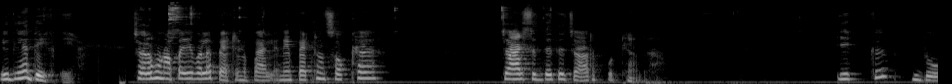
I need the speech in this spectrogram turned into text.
ਇਹਦੀਆਂ ਦੇਖਦੇ ਹਾਂ। ਚਲੋ ਹੁਣ ਆਪਾਂ ਇਹ ਵਾਲਾ ਪੈਟਰਨ ਪਾ ਲੈਨੇ ਪੈਟਰਨ ਸੌਖਾ ਹੈ। ਚਾਰ ਸਿੱਧੇ ਤੇ ਚਾਰ ਪੁੱਠਿਆਂ ਦਾ। 1 2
